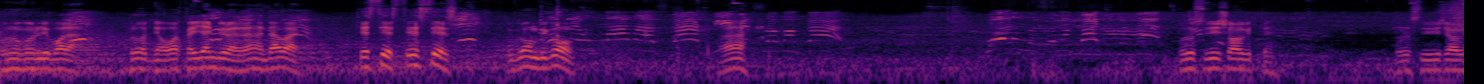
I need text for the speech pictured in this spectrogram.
Bulg'urli bola. плотный orqaga ham yuradi, ha, давай. Tez tez, tez tez. Bigom, bigom. Ha, Bruce shogirdi. Bruce shogird shogirdi.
